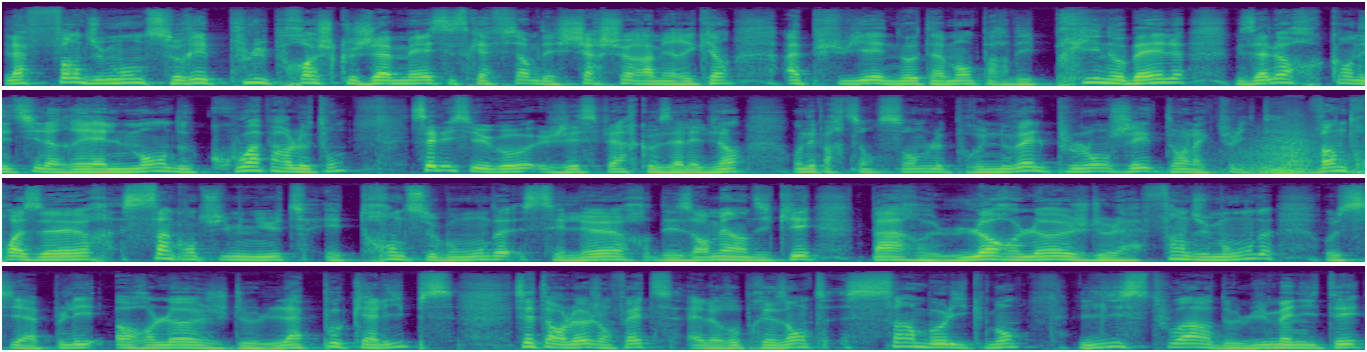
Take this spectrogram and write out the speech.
La fin du monde serait plus proche que jamais, c'est ce qu'affirment des chercheurs américains, appuyés notamment par des prix Nobel. Mais alors, qu'en est-il réellement? De quoi parle-t-on? Salut, c'est Hugo, j'espère que vous allez bien. On est parti ensemble pour une nouvelle plongée dans l'actualité. 23h, 58 minutes et 30 secondes, c'est l'heure désormais indiquée par l'horloge de la fin du monde, aussi appelée horloge de l'apocalypse. Cette horloge, en fait, elle représente symboliquement l'histoire de l'humanité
